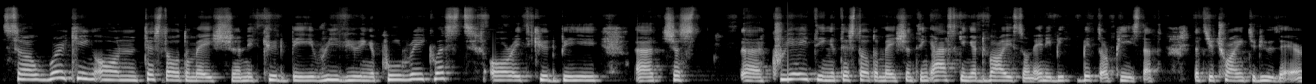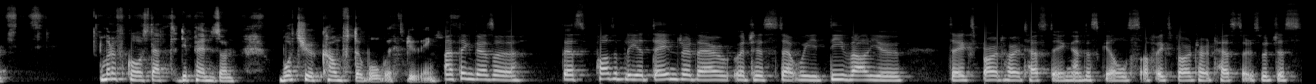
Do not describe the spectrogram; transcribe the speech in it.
So, working on test automation, it could be reviewing a pull request, or it could be uh, just uh, creating a test automation thing, asking advice on any bit, bit, or piece that, that you're trying to do there but of course that depends on what you're comfortable with doing. I think there's a there's possibly a danger there which is that we devalue the exploratory testing and the skills of exploratory testers which is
